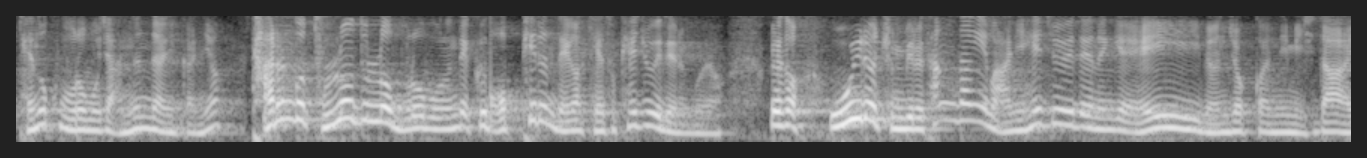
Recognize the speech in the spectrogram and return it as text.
대놓고 물어보지 않는다니까요. 다른 거 둘러둘러 물어보는데 그 어필은 내가 계속 해줘야 되는 거예요. 그래서 오히려 준비를 상당히 많이 해줘야 되는 게 A 면접관님이시다.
